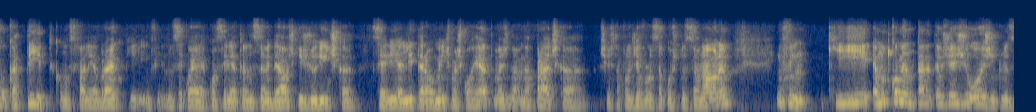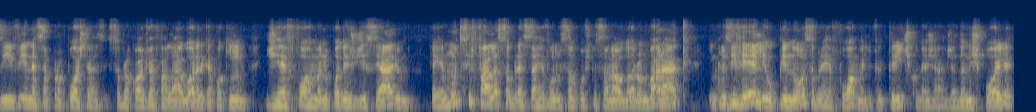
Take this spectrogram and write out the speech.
Hukatit, como se fala em hebraico, que, enfim, não sei qual, é, qual seria a tradução ideal, acho que jurídica seria literalmente mais correto, mas na, na prática, acho que a gente está falando de revolução constitucional, né? Enfim, que é muito comentada até os dias de hoje, inclusive nessa proposta sobre a qual a gente vai falar agora, daqui a pouquinho, de reforma no Poder Judiciário, é, muito se fala sobre essa revolução constitucional do Aaron Barak, Inclusive, ele opinou sobre a reforma, ele foi crítico, né, já, já dando spoiler,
